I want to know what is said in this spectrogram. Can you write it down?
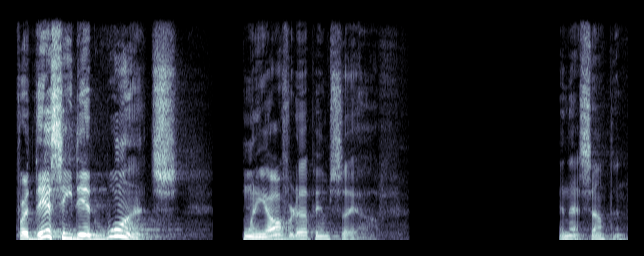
For this he did once when he offered up himself. Isn't that something?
